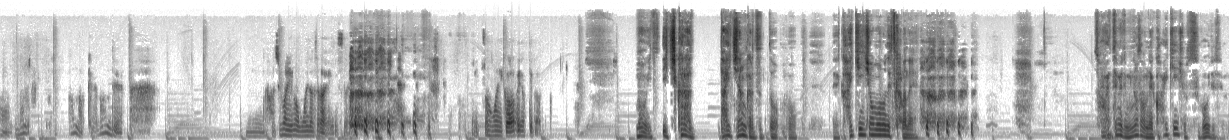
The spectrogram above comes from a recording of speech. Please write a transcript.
あなんなんだっけなんで、うん、始まりが思い出せないですね。いつの間にかやってた。もうい、一から、第一弾からずっと、もう、えー解禁賞ものですからね。そうやって見ると皆さんね、解禁賞すごいですよね。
